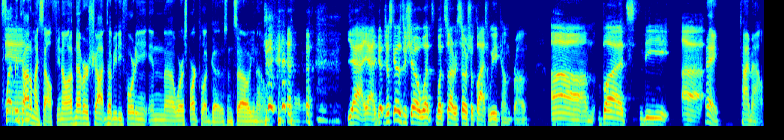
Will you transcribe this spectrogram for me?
slightly and, proud of myself. You know, I've never shot WD forty in uh, where a spark plug goes, and so you know. yeah, yeah, it just goes to show what what sort of social class we come from. Um, but the uh, hey, timeout.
